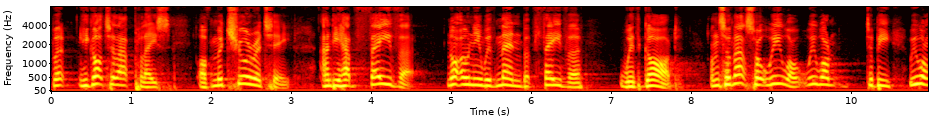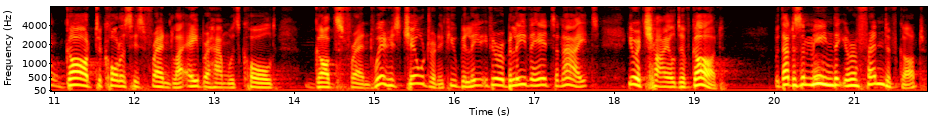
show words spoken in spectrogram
But he got to that place of maturity, and he had favor not only with men, but favor with God. And so that's what we want. We want to be, we want God to call us his friend, like Abraham was called God's friend. We're his children. If you believe, if you're a believer here tonight, you're a child of God. But that doesn't mean that you're a friend of God.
